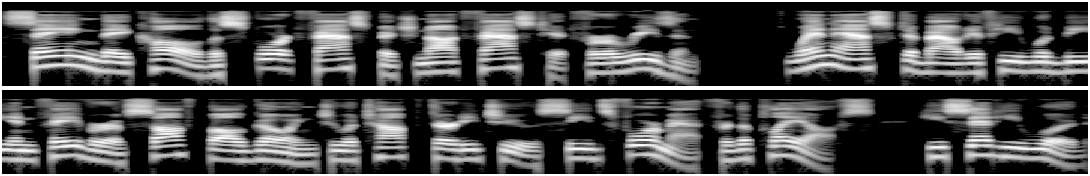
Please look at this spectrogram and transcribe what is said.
Saying they call the sport fast pitch not fast hit for a reason. When asked about if he would be in favor of softball going to a top 32 seeds format for the playoffs, he said he would,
